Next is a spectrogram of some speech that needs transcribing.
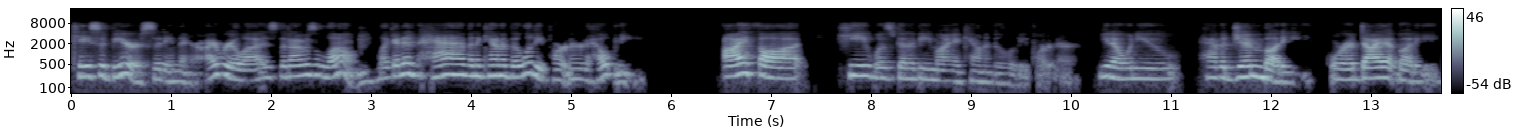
case of beer sitting there, I realized that I was alone. Like I didn't have an accountability partner to help me. I thought he was going to be my accountability partner. You know, when you have a gym buddy or a diet buddy,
